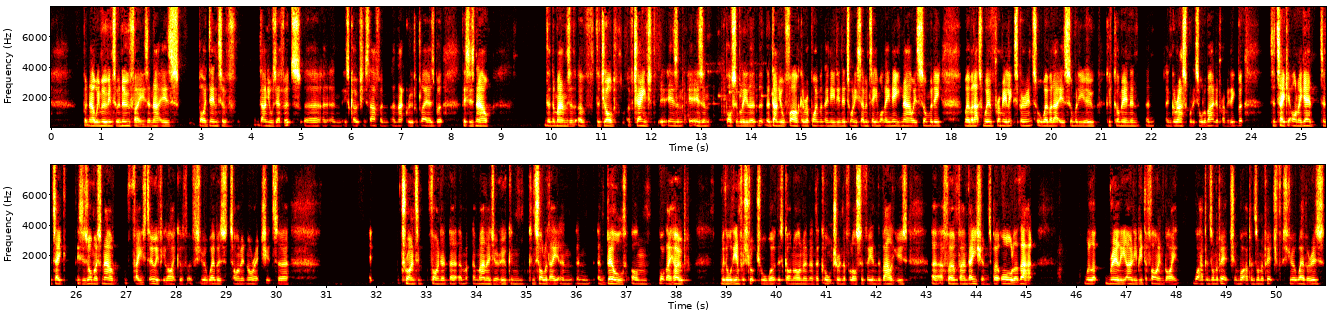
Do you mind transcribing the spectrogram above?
But now we move into a new phase, and that is by dint of Daniel's efforts uh, and his coaching staff and, and, that group of players. But this is now the demands of, of the job have changed. It isn't. It isn't possibly the, the, the, Daniel Farke appointment they needed in 2017. What they need now is somebody, whether that's with Premier League experience or whether that is somebody who could come in and, and, and grasp what it's all about in the Premier League, but to take it on again, to take this is almost now phase two, if you like, of, of Stuart Webber's time at Norwich. It's uh, trying to find a, a, a, manager who can consolidate and, and, and build on what they hope with all the infrastructural work that's gone on and, and the culture and the philosophy and the values uh, are firm foundations. But all of that will really only be defined by what happens on the pitch. And what happens on the pitch for Stuart Webber is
